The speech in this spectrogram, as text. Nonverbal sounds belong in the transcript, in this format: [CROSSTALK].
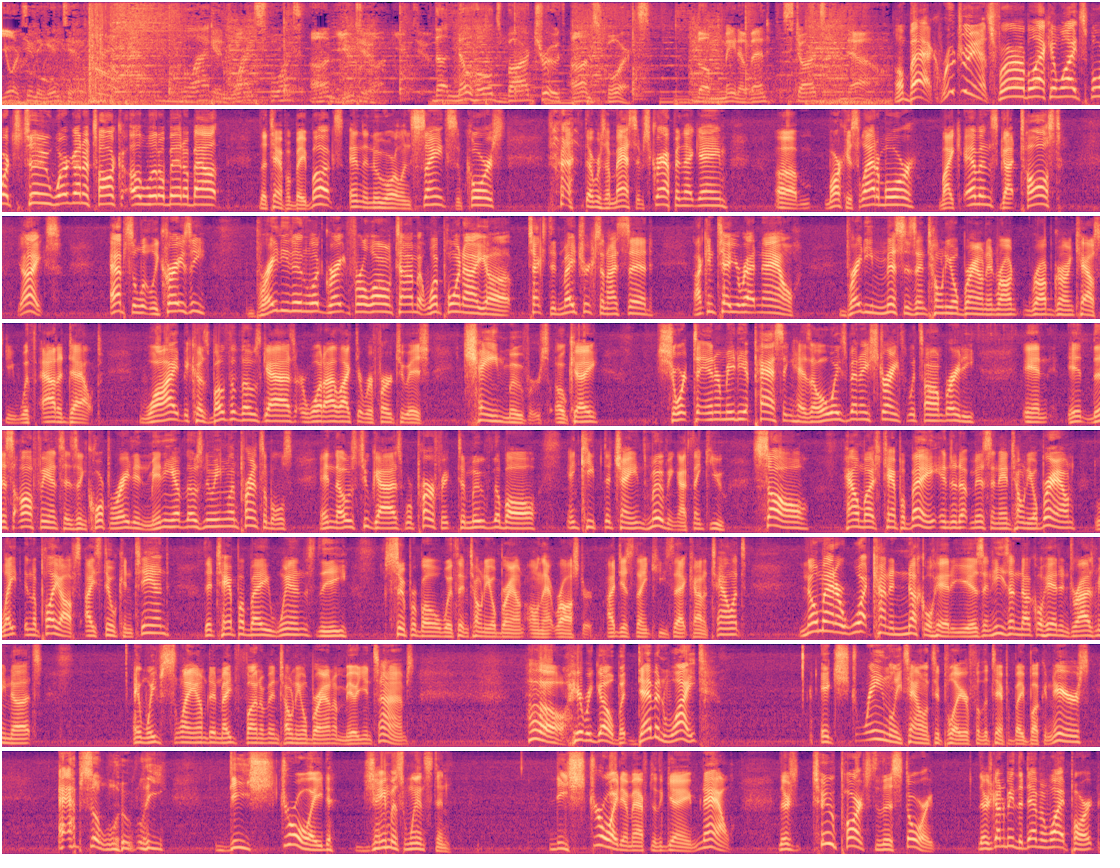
You're tuning into Black and White Sports on YouTube. The no holds barred truth on sports. The main event starts now. I'm back. Rudrance for Black and White Sports 2. We're going to talk a little bit about the Tampa Bay Bucks and the New Orleans Saints. Of course, [LAUGHS] there was a massive scrap in that game. Uh, Marcus Lattimore, Mike Evans got tossed. Yikes. Absolutely crazy. Brady didn't look great for a long time. At one point, I uh, texted Matrix and I said, I can tell you right now, Brady misses Antonio Brown and Rob, Rob Gronkowski without a doubt. Why? Because both of those guys are what I like to refer to as chain movers, okay? Short to intermediate passing has always been a strength with Tom Brady, and it, this offense has incorporated many of those New England principles, and those two guys were perfect to move the ball and keep the chains moving. I think you saw how much Tampa Bay ended up missing Antonio Brown late in the playoffs. I still contend that Tampa Bay wins the Super Bowl with Antonio Brown on that roster. I just think he's that kind of talent. No matter what kind of knucklehead he is, and he's a knucklehead and drives me nuts, and we've slammed and made fun of Antonio Brown a million times. Oh, here we go. But Devin White, extremely talented player for the Tampa Bay Buccaneers, absolutely destroyed Jameis Winston destroyed him after the game. Now, there's two parts to this story. There's going to be the Devin White part,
